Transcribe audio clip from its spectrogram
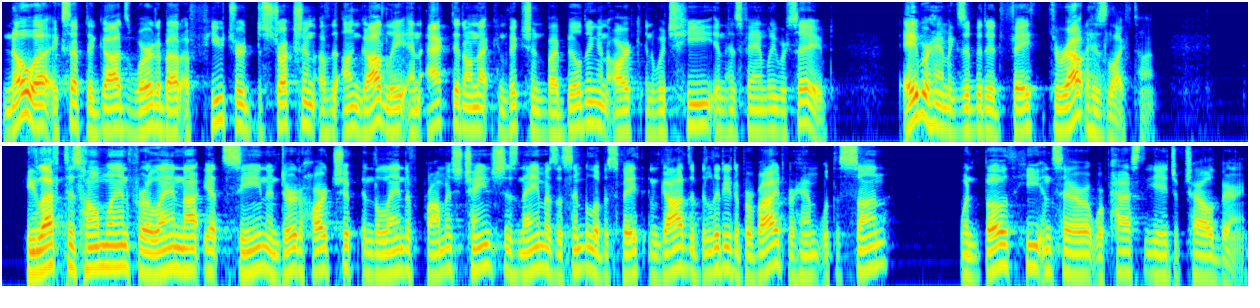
Noah accepted God's word about a future destruction of the ungodly and acted on that conviction by building an ark in which he and his family were saved. Abraham exhibited faith throughout his lifetime. He left his homeland for a land not yet seen, endured hardship in the land of promise, changed his name as a symbol of his faith and God's ability to provide for him with a son when both he and Sarah were past the age of childbearing.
